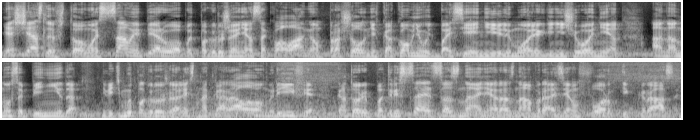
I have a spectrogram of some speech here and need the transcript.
Я счастлив, что мой самый первый опыт погружения с аквалангом прошел не в каком-нибудь бассейне или море, где ничего нет, а на Нуса Пенида, ведь мы погружались на коралловом рифе, который потрясает сознание разнообразием форм и красок.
